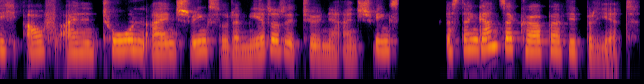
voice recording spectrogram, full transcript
dich auf einen Ton einschwingst oder mehrere Töne einschwingst, dass dein ganzer Körper vibriert.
